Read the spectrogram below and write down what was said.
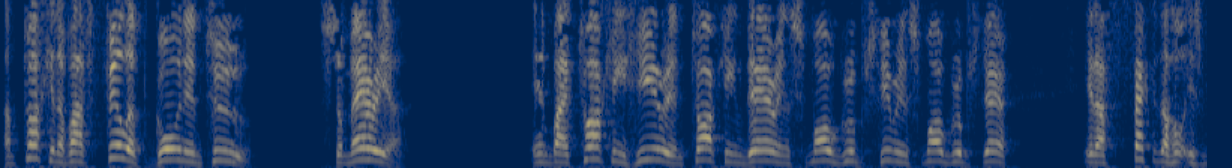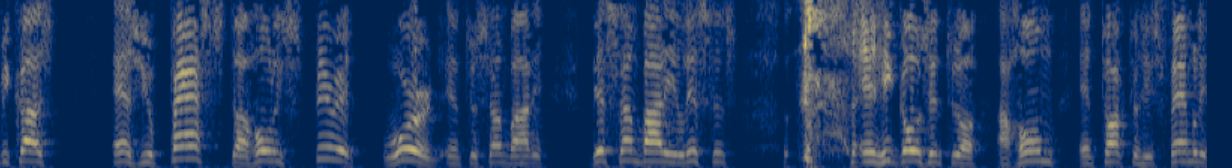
I'm talking about Philip going into Samaria. And by talking here and talking there in small groups here and small groups there, it affected the whole, it's because as you pass the Holy Spirit word into somebody, this somebody listens and he goes into a, a home and talk to his family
